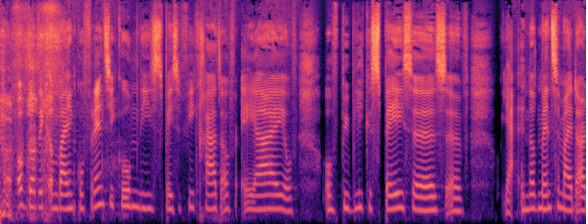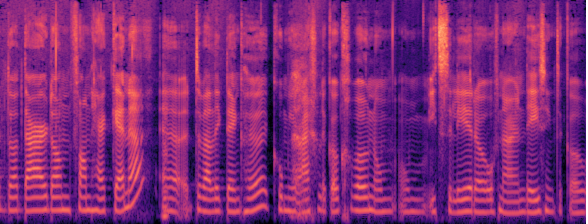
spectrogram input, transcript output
Of dat ik dan bij een conferentie kom die specifiek gaat over AI of, of publieke spaces. Of, ja, en dat mensen mij daar, dat, daar dan van herkennen. Eh, terwijl ik denk, huh, ik kom hier eigenlijk ook gewoon om, om iets te leren of naar een lezing te, ko-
